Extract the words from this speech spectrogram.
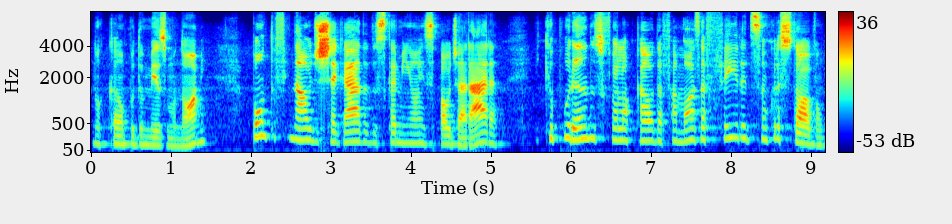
no campo do mesmo nome, ponto final de chegada dos caminhões pau de arara, que por anos foi local da famosa Feira de São Cristóvão,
